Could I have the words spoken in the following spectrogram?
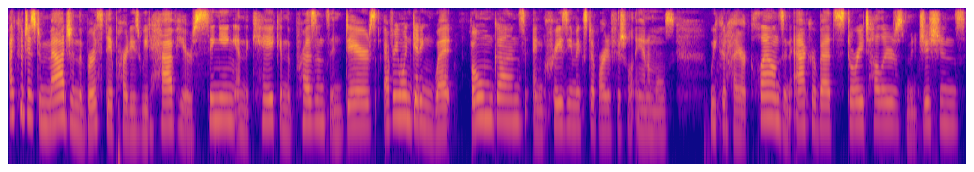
I could just imagine the birthday parties we'd have here, singing and the cake and the presents and dares, everyone getting wet, foam guns, and crazy mixed up artificial animals. We could hire clowns and acrobats, storytellers, magicians.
